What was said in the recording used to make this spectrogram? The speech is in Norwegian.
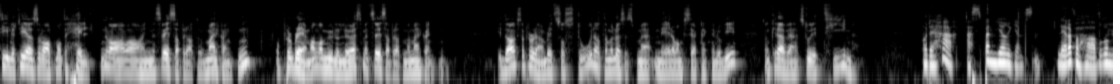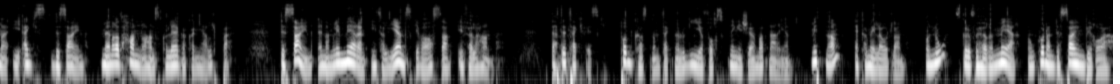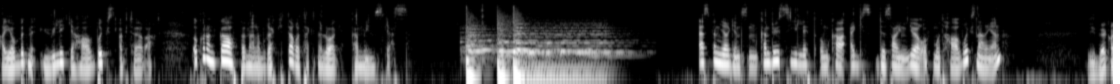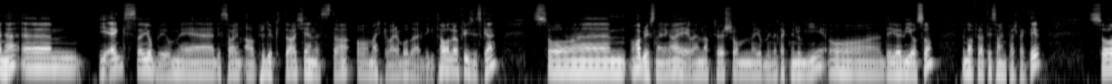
tidligere tider så var på en måte helten var, var han med sveiseapparatet på merkanten, og problemene var mulig å løse med et sveiseapparat med merkanten. I dag så har problemene blitt så store at de må løses med mer avansert teknologi, som krever store team. Og det er her Espen Jørgensen, leder for havrommet i Eggs Design, mener at han og hans kollegaer kan hjelpe. Design er nemlig mer enn italienske vaser, ifølge han. Dette er Tekfisk, podkasten om teknologi og forskning i sjømatnæringen. Mitt navn er Camilla Odland. Og nå skal du få høre mer om hvordan designbyrået har jobbet med ulike havbruksaktører, og hvordan gapet mellom røkter og teknolog kan minskes. Espen Jørgensen, kan du si litt om hva Eggs Design gjør opp mot havbruksnæringen? I det kan jeg. Um, I Eggs jobber vi jo med design av produkter, tjenester og merkevarer, både digitale og fysiske. Så eh, Havbruksnæringa er jo en aktør som jobber med teknologi, og det gjør vi også, men da fra et designperspektiv. Så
